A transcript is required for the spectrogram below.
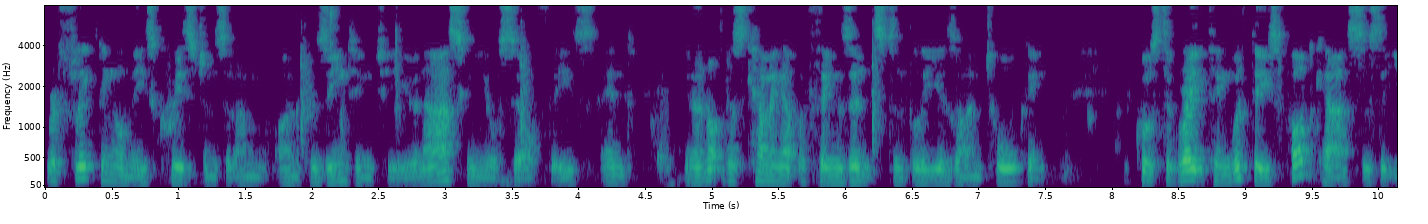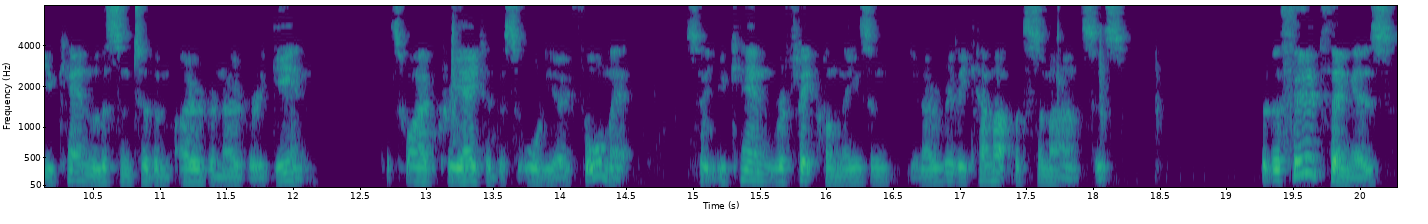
reflecting on these questions that I'm, I'm presenting to you and asking yourself these, and you know, not just coming up with things instantly as I'm talking. Of course, the great thing with these podcasts is that you can listen to them over and over again. That's why I've created this audio format, so you can reflect on these and you know really come up with some answers. But the third thing is,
